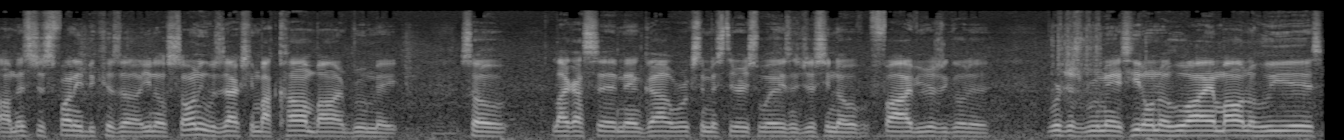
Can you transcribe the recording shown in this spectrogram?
Um, it's just funny because uh, you know Sony was actually my combine roommate. So like I said, man, God works in mysterious ways, and just you know five years ago to we're just roommates. He don't know who I am, I don't know who he is,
